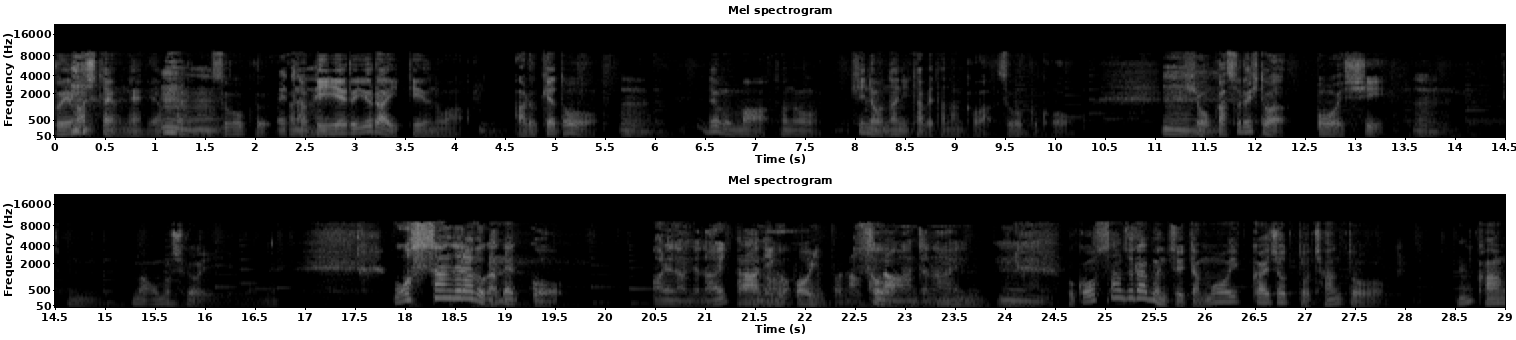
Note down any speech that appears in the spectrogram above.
増えましたよね、やっぱり。うんうんすごく。あの、BL 由来っていうのはあるけど、うん。でもまあ、その、昨日何食べたなんかはすごくこう、うん評価する人は多いし、うん。うん、まあ面白いもんね。おっさんずラブが結構、あれなんじゃない？ターニングポイントなんかな。そうなんじゃない？うんうん。僕、オッサンズラブについてはもう一回ちょっとちゃんとん？考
